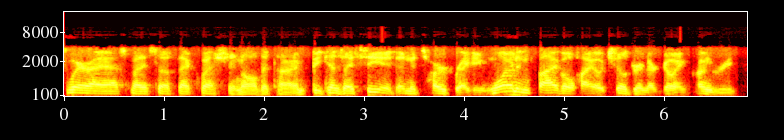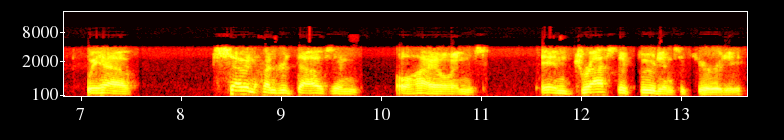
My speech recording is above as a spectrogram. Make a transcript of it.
swear I ask myself that question all the time because I see it and it's heartbreaking. One in five Ohio children are going hungry. We have 700,000 Ohioans in drastic food insecurity.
